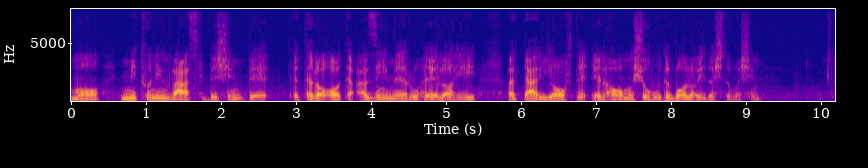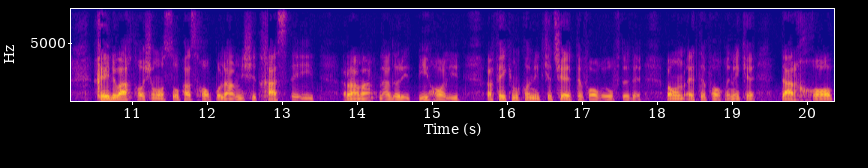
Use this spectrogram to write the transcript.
ما می‌تونیم وصل بشیم به اطلاعات عظیم روح الهی و دریافت الهام و شهود بالایی داشته باشیم. خیلی وقت ها شما صبح از خواب بلند میشید خسته اید رمق ندارید بی حالید و فکر می‌کنید که چه اتفاقی افتاده و اون اتفاق اینه که در خواب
